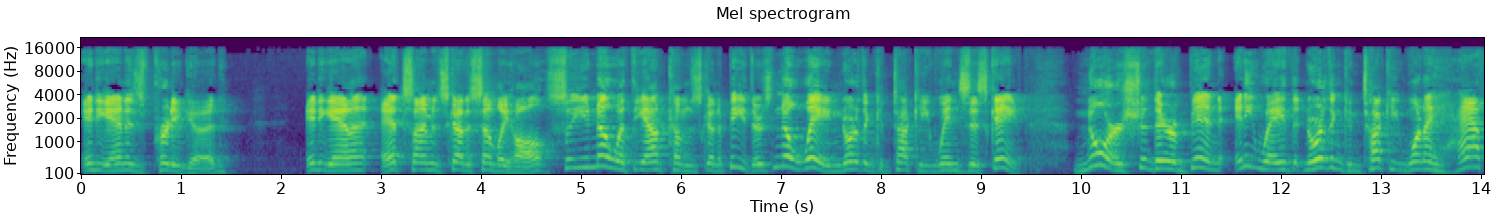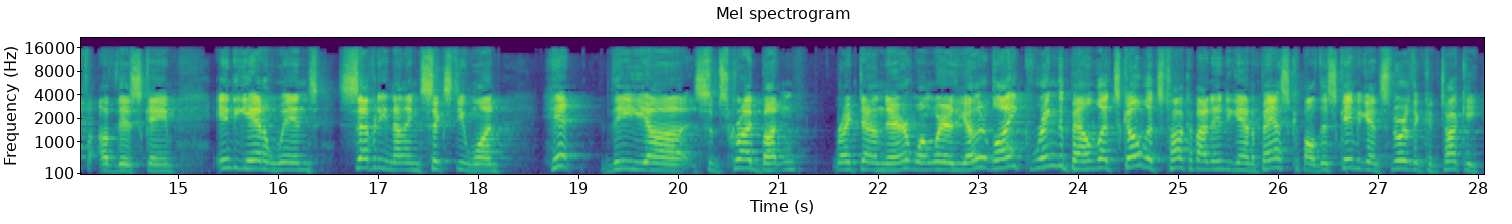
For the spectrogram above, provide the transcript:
Indiana's pretty good. Indiana at Simon Skjodt Assembly Hall, so you know what the outcome is going to be. There's no way Northern Kentucky wins this game. Nor should there have been any way that Northern Kentucky won a half of this game. Indiana wins 79 61. Hit the uh, subscribe button right down there, one way or the other. Like, ring the bell. Let's go. Let's talk about Indiana basketball. This game against Northern Kentucky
